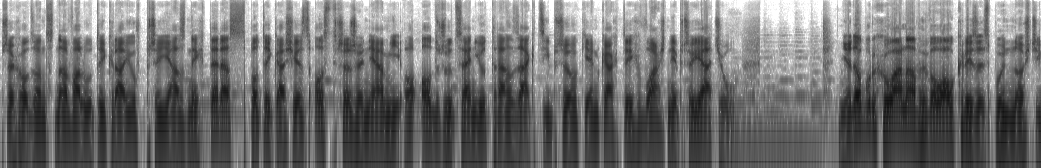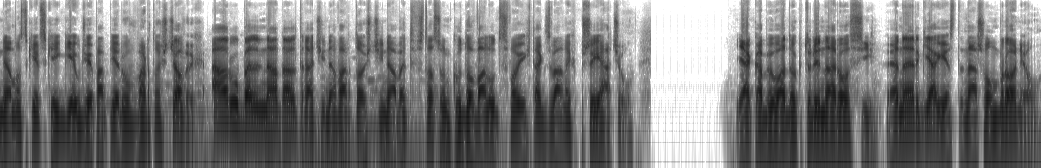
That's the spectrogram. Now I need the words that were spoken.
przechodząc na waluty krajów przyjaznych, teraz spotyka się z ostrzeżeniami o odrzuceniu transakcji przy okienkach tych właśnie przyjaciół. Niedobór Juana wywołał kryzys płynności na moskiewskiej giełdzie papierów wartościowych, a rubel nadal traci na wartości nawet w stosunku do walut swoich tzw. przyjaciół. Jaka była doktryna Rosji? Energia jest naszą bronią.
